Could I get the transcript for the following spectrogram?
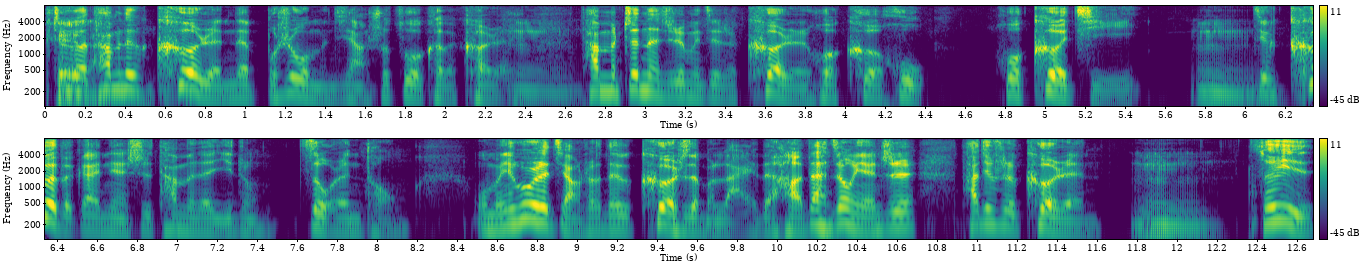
这个他们这个客人的不是我们讲说做客的客人，他们真的认为这是客人或客户或客籍。嗯，这个客的概念是他们的一种自我认同。我们一会儿讲说这个客是怎么来的哈，但总而言之，他就是客人。嗯，所以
